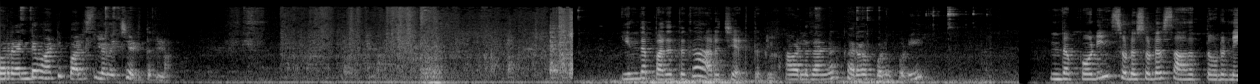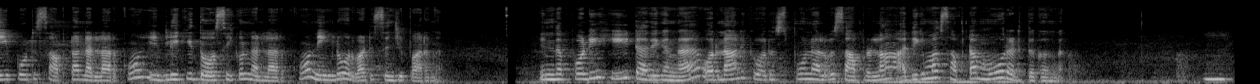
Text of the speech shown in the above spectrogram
ஒரு ரெண்டு வாட்டி பல்சில் வச்சு எடுத்துக்கலாம். இந்த பதத்துக்கு அரைச்சி எடுத்துக்கலாம். அவ்வளோதாங்க கருவேப்பிலை பொடி. இந்த பொடி சுட சுட சாதத்தோட நெய் போட்டு சாப்பிட்டா நல்லாயிருக்கும். இட்லிக்கு தோசைக்கும் நல்லாயிருக்கும். நீங்களும் ஒரு வாட்டி செஞ்சு பாருங்கள் இந்த பொடி ஹீட் அதிகங்க. ஒரு நாளைக்கு ஒரு ஸ்பூன் அளவு சாப்பிடலாம். அதிகமாக சாப்பிட்டா மோர் எடுத்துக்கோங்க. Mm.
